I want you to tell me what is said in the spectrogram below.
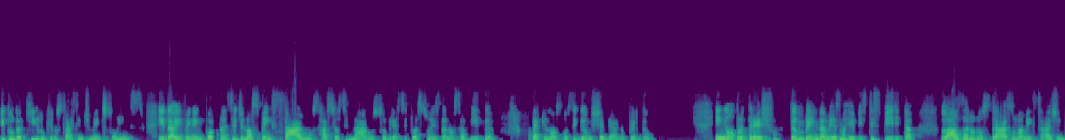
e tudo aquilo que nos traz sentimentos ruins. E daí vem a importância de nós pensarmos, raciocinarmos sobre as situações da nossa vida até que nós consigamos chegar no perdão. Em outro trecho, também da mesma revista espírita, Lázaro nos traz uma mensagem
